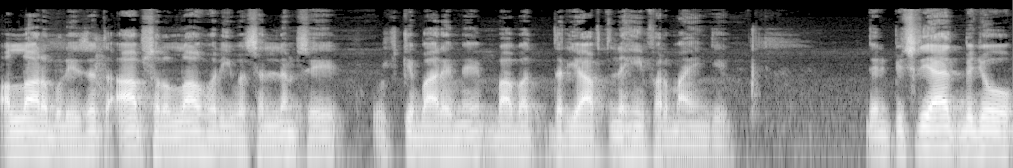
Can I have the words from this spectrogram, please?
اللہ رب العزت آپ صلی اللہ علیہ وسلم سے اس کے بارے میں بابت دریافت نہیں فرمائیں گے۔ یعنی پچھلی آیت میں جو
